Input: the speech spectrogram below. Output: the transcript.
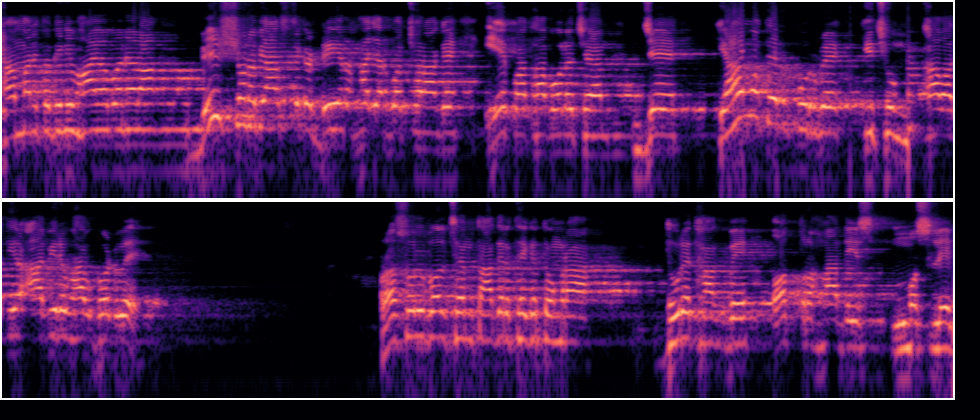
সম্মানিত দিনী ভাই বোনেরা, বিশ্ব নবী আজ থেকে দেড় হাজার বছর আগে এ কথা বলেছেন যে কেয়ামতের পূর্বে কিছু মিথ্যাবাদীর আবির্ভাব ঘটবে। রসুল বলছেন, তাদের থেকে তোমরা দূরে থাকবে, অত্র হাদিস মুসলিম।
